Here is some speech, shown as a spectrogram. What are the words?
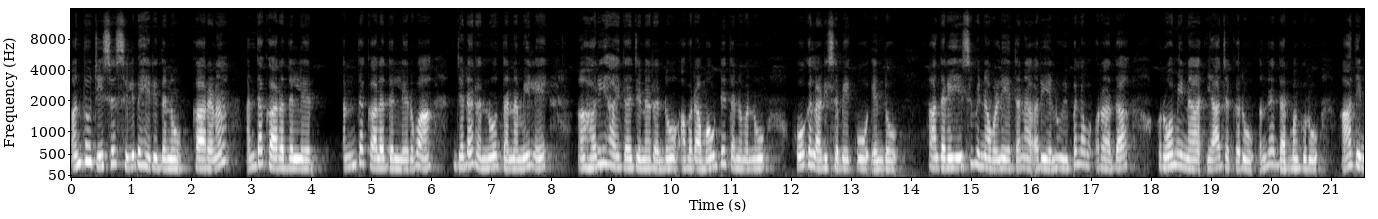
ಅಂದು ಜೀಸಸ್ ಶಿಲುಬೆ ಹೇರಿದನು. ಕಾರಣ, ಅಂಧಕಾರದಲ್ಲಿ ಅಂಧಕಾಲದಲ್ಲಿರುವ ಜನರನ್ನು ತನ್ನ ಮೇಲೆ ಹರಿಹಾಯ್ದ ಜನರನ್ನು ಅವರ ಮೌಢ್ಯತನವನ್ನು ಹೋಗಲಾಡಿಸಬೇಕು ಎಂದು. ಆದರೆ ಯೇಸುವಿನ ಒಳ್ಳೆಯತನ ಅರಿಯಲು ವಿಫಲರಾದ ರೋಮಿನ ಯಾಜಕರು, ಅಂದರೆ ಧರ್ಮಗುರು, ಆ ದಿನ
